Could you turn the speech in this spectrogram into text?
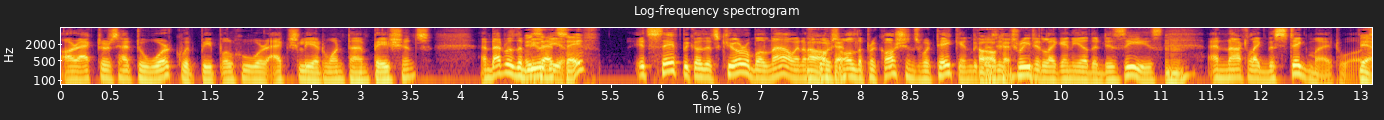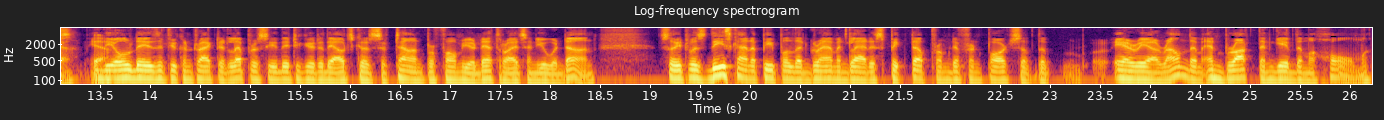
Our actors had to work with people who were actually at one time patients. And that was the Is beauty. Is that safe? It's safe because it's curable now, and of oh, course, okay. all the precautions were taken because oh, okay. it's treated like any other disease mm-hmm. and not like the stigma it was. Yeah, In yeah. the old days, if you contracted leprosy, they took you to the outskirts of town, perform your death rites, and you were done. So it was these kind of people that Graham and Gladys picked up from different parts of the area around them and brought and gave them a home.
